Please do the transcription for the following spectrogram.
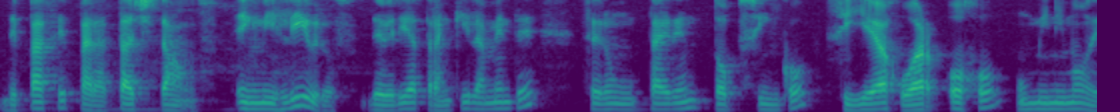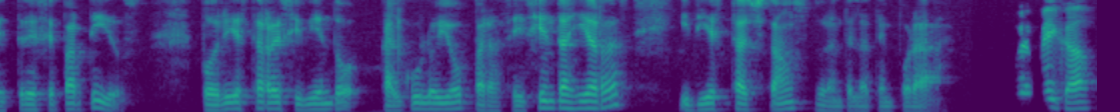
de pase para touchdowns. En mis libros debería tranquilamente ser un tight end top 5 si llega a jugar, ojo, un mínimo de 13 partidos. Podría estar recibiendo, calculo yo, para 600 yardas y 10 touchdowns durante la temporada. ¿ah?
